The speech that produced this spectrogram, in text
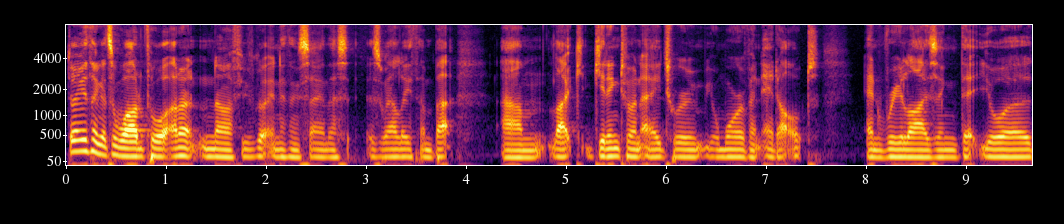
Don't you think it's a wild thought? I don't know if you've got anything saying this as well, Ethan, but um, like getting to an age where you're more of an adult and realizing that your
